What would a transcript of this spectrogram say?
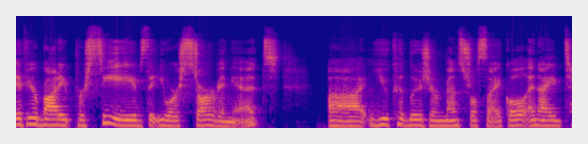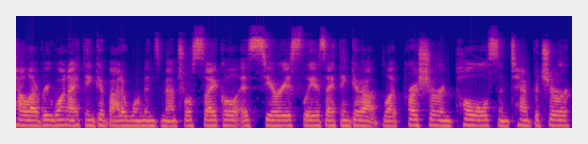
if your body perceives that you are starving it, uh, you could lose your menstrual cycle. And I tell everyone I think about a woman's menstrual cycle as seriously as I think about blood pressure and pulse and temperature.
